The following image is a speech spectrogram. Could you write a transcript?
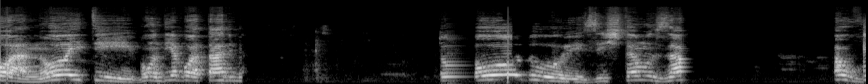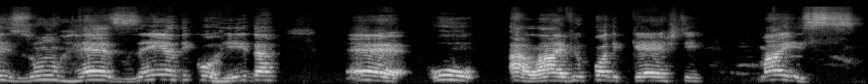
Boa noite, bom dia, boa tarde todos. Estamos ao mais um resenha de corrida, é o a live, o podcast mais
